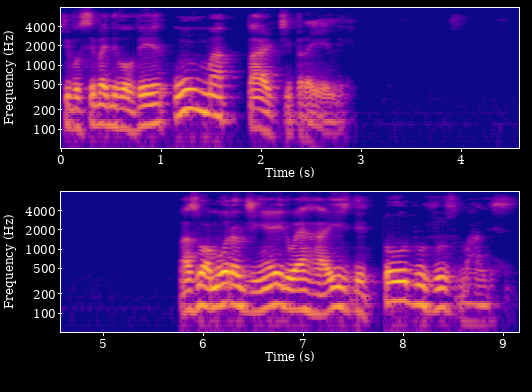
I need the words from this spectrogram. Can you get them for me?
que você vai devolver uma parte para ele. Mas o amor ao dinheiro é a raiz de todos os males.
